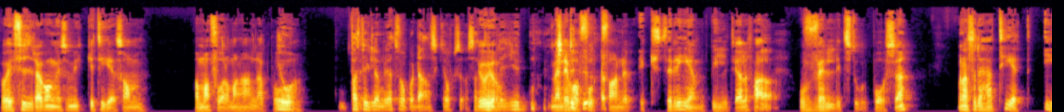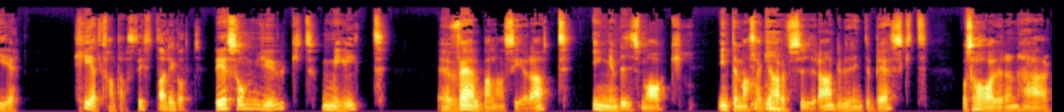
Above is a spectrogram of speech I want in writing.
Det var ju fyra gånger så mycket te som vad man får om man handlar på... Jo, Fast vi glömde att det var på danska också. Så Jo, jo. ju... Men det var fortfarande extremt billigt i alla fall. Ja. Och väldigt stor påse. Men alltså det här teet är helt fantastiskt. ja, det är gott. Det är så mjukt, milt, eh, välbalanserat, ingen bismak, inte massa garvsyra, det blir inte beskt. Och så har det den här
